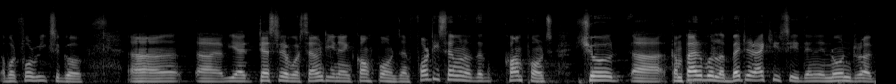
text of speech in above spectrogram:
about four weeks ago, uh, uh, we had tested about 79 compounds, and 47 of the compounds showed uh, comparable or better accuracy than a known drug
